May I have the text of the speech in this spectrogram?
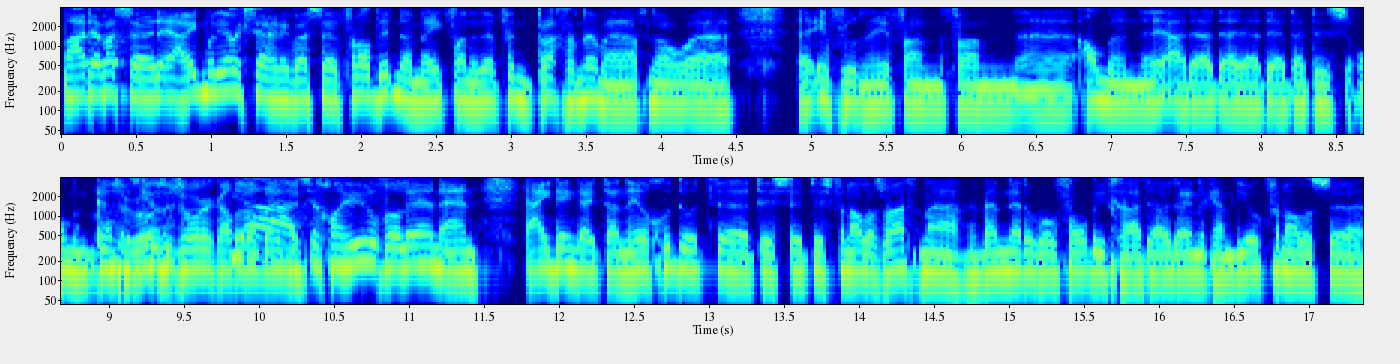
Maar dat was, eh, ja, ik moet eerlijk zeggen, ik was vooral dit nummer. Ik vond het, vind het een prachtig nummer. En of nou eh eh, invloeden heeft van, van eh, anderen, ja, dat, dat, dat, dat is onder. Guns N'. Roses hoor ik altijd ja, wel bij er zit gewoon heel veel in. En ja, ik denk dat je het dan heel goed doet. Het, is, het is van alles wat. Maar we hebben net ook al volbeat gehad. Uiteindelijk hebben die ook van alles eh,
